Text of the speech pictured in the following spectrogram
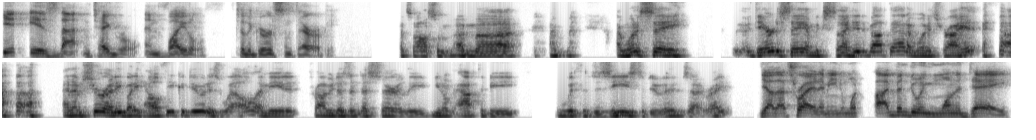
It is that integral and vital to the Gerson therapy. That's awesome. I'm, uh, I'm I want to say dare to say I'm excited about that. I want to try it. and I'm sure anybody healthy could do it as well. I mean, it probably doesn't necessarily, you don't have to be with the disease to do it. Is that right? Yeah, that's right. I mean, what I've been doing one a day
